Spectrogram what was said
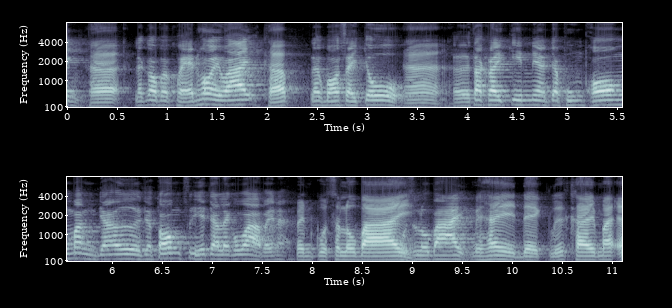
งฮะๆ แล้วก็ไปแขวนห้อยไว้ ครับแล้วบอกใส่โจอ่าเออถ้าใครกินเนี่ยจะพุงพองมั่งจะเออจะต้องเสียจะอะไรก็ว่าไปนะเป็นกุศโลบาย กุศโลบายไม่ให้เด็กหรือใครมาแอ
